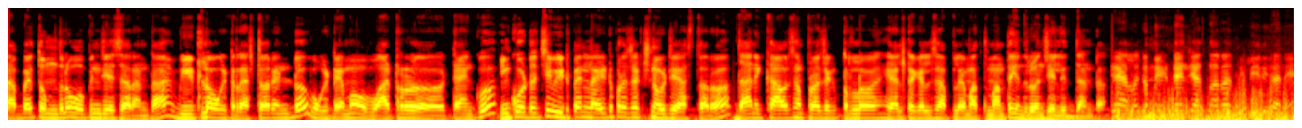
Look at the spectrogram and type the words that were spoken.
డెబ్బై తొమ్మిదిలో ఓపెన్ చేశారంట. వీటిలో ఒకటి రెస్టారెంట్ ఒకటేమో వాటర్ ట్యాంకు ఇంకోటి వచ్చి వీటిపైన లైట్ ప్రొజెక్షన్ ఒకటి చేస్తారు. దానికి కావాల్సిన ప్రొజెక్టర్లు ఎలక్ట్రికల్ సప్లై మొత్తం అంతా ఇందులోంచి వెళ్ళిద్దంట. ఎలాగ మెయింటైన్ చేస్తున్నారో తెలియదు కానీ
